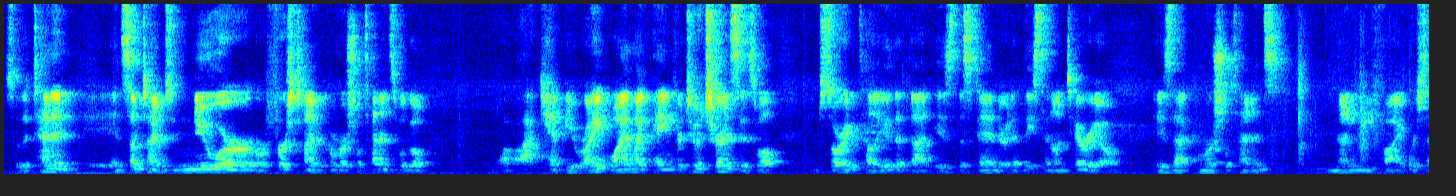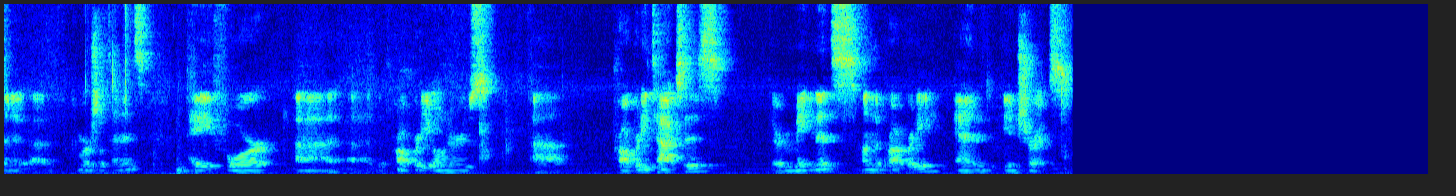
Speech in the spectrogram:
So the tenant, and sometimes newer or first time commercial tenants will go, well, that can't be right. Why am I paying for two insurances? Well, I'm sorry to tell you that that is the standard, at least in Ontario, is that commercial tenants, 95% of uh, commercial tenants pay for uh, uh, the property owner's uh, property taxes, their maintenance on the property, and insurance.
